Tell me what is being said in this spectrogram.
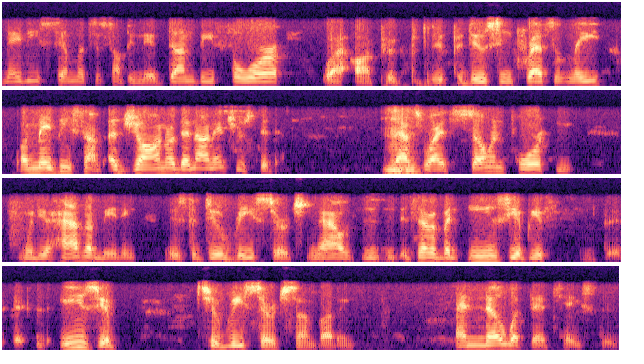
may be similar to something they've done before or are producing presently, or maybe some a genre they're not interested in. Mm-hmm. That's why it's so important when you have a meeting is to do research. Now it's never been easier easier to research somebody and know what their taste is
